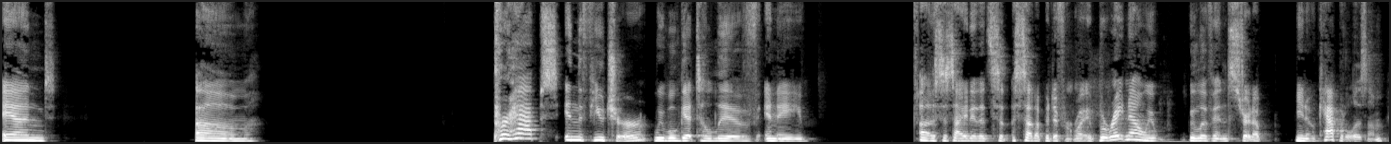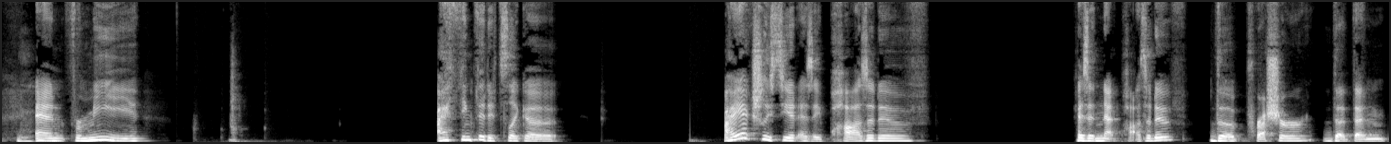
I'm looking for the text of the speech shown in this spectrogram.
And um perhaps in the future we will get to live in a, a society that's set up a different way. But right now we we live in straight up, you know, capitalism. Mm-hmm. And for me, I think that it's like a I actually see it as a positive as a net positive, the pressure that then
